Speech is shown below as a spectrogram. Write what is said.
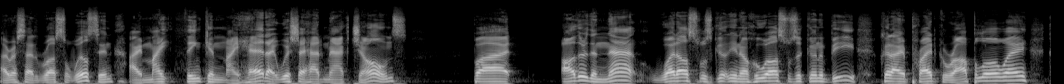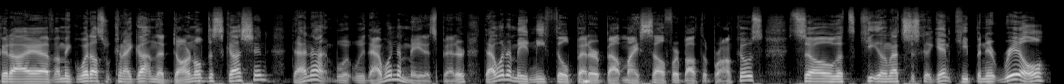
I wish I had Russell Wilson. I might think in my head I wish I had Mac Jones. But other than that, what else was good? You know, who else was it going to be? Could I have pried Garoppolo away? Could I have? I mean, what else can I got in the Darnold discussion? That not that wouldn't have made us better. That wouldn't have made me feel better about myself or about the Broncos. So let's keep. And that's just again keeping it real.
